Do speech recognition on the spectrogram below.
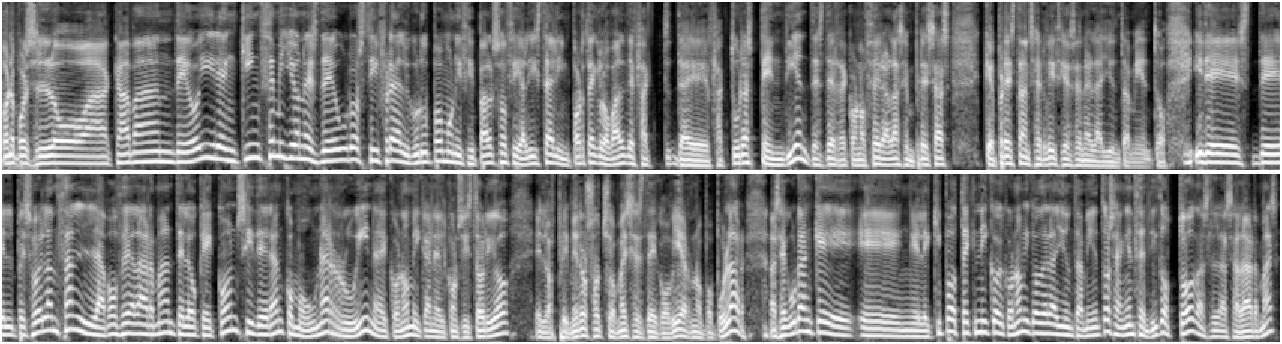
Bueno, pues lo acaban de oír. En 15 millones de euros cifra el Grupo Municipal Socialista el importe global de, facturas pendientes de reconocer a las empresas que prestan servicios en el ayuntamiento. Y desde el PSOE lanzan la voz de alarma ante lo que consideran como una ruina económica en el consistorio en los primeros ocho meses de gobierno popular. Aseguran que en el equipo técnico económico del ayuntamiento se han encendido todas las alarmas,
